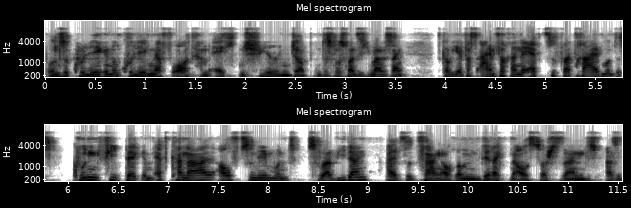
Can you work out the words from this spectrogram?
unsere Kolleginnen und Kollegen da vor Ort haben echt einen schwierigen Job. Und das muss man sich immer sagen. Es ist, glaube ich, etwas einfacher, eine App zu vertreiben und das Kundenfeedback im App-Kanal aufzunehmen und zu erwidern, als sozusagen auch im direkten Austausch zu sein. also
